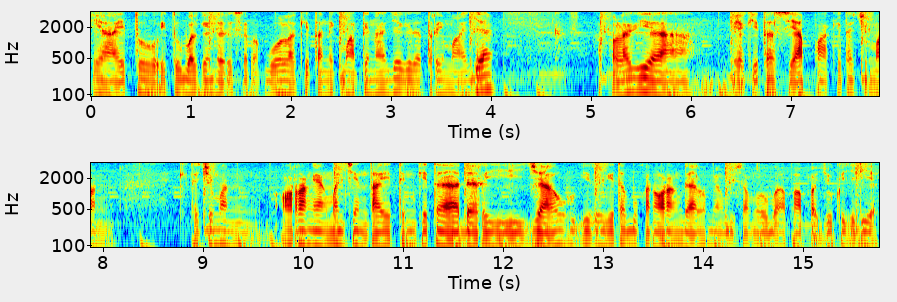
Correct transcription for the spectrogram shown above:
Ya itu itu bagian dari sepak bola. Kita nikmatin aja kita terima aja. Apalagi ya ya kita siapa? Kita cuman kita cuman orang yang mencintai tim kita dari jauh gitu. Kita bukan orang dalam yang bisa merubah apa apa juga. Jadi ya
